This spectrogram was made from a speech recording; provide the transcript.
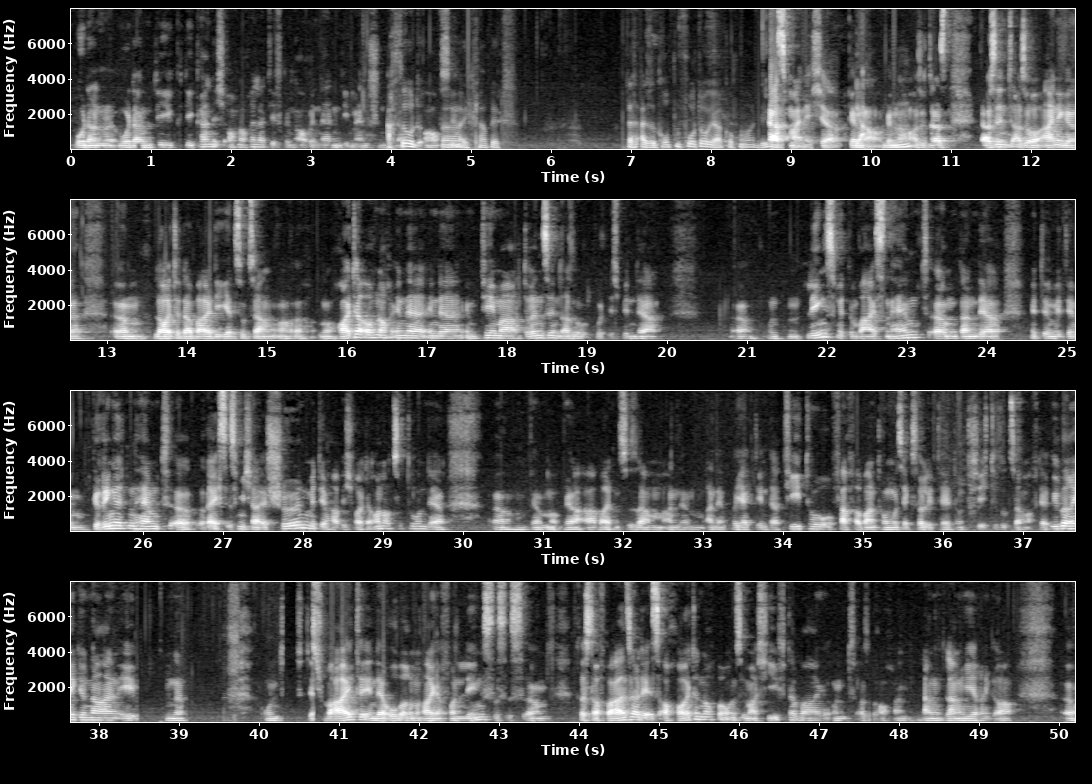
wo dann, wo dann die, die kann ich auch noch relativ genau benennen, die Menschen. Die Ach so. Äh, ich glaube jetzt. Das, also Gruppenfoto, ja, gucken wir mal. Die. Das meine ich, ja, genau, ja. genau. Mhm. Also das, da sind also einige ähm, Leute dabei, die jetzt sozusagen äh, heute auch noch in der, in der, im Thema drin sind. Also gut, ich bin der äh, unten links mit dem weißen Hemd, ähm, dann der mit dem, mit dem geringelten Hemd, äh, rechts ist Michael Schön, mit dem habe ich heute auch noch zu tun, der ähm, wir, wir, arbeiten zusammen an dem, an dem Projekt in der TITO, Fachverband Homosexualität und Geschichte, sozusagen auf der überregionalen Ebene. Und der zweite in der oberen Reihe von links, das ist ähm, Christoph Balser, der ist auch heute noch bei uns im Archiv dabei und also auch ein lang, langjähriger äh,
